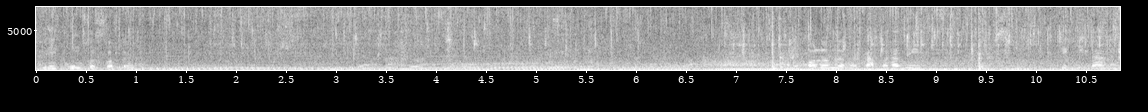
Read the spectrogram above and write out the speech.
อันนี้กุ้งสดๆเลย ลืองแล้วกลับนะครับนี่พริกอีกด้านหนึง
